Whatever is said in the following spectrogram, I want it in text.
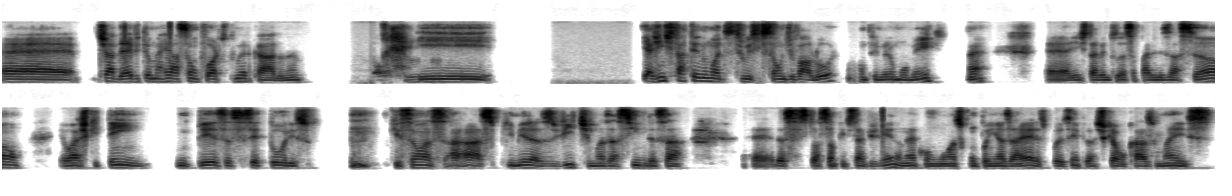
é, já deve ter uma reação forte do mercado, né? Uhum. E, e a gente está tendo uma destruição de valor no primeiro momento, né? É, a gente está vendo toda essa paralisação. Eu acho que tem empresas, setores que são as, as primeiras vítimas assim dessa é, dessa situação que a gente está vivendo, né, como as companhias aéreas, por exemplo, acho que é o caso mais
